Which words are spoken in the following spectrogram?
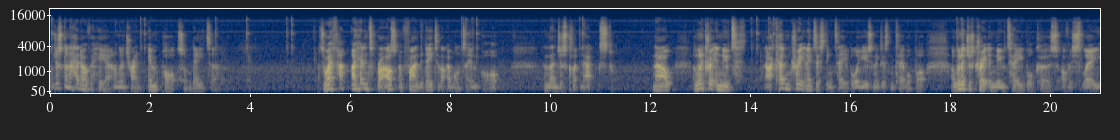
I'm just going to head over here and I'm going to try and import some data. So if I head into Browse and find the data that I want to import and then just click Next. Now I'm going to create a new, I can create an existing table or use an existing table but I'm going to just create a new table because obviously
